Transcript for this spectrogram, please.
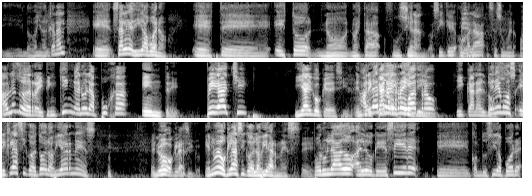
y los dueños del canal, eh, salga y diga, bueno, este esto no, no está funcionando. Así que Bien. ojalá se sumen. otros. Hablando de rating, ¿quién ganó la puja entre PH y algo que decir? Entre Hablando Canal rating, 4 y Canal 2. Tenemos el clásico de todos los viernes. el nuevo clásico. El nuevo clásico de los viernes. Sí. Por un lado, algo que decir, eh, conducido por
